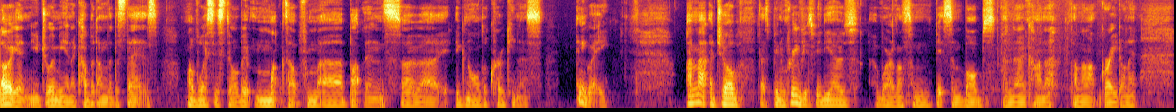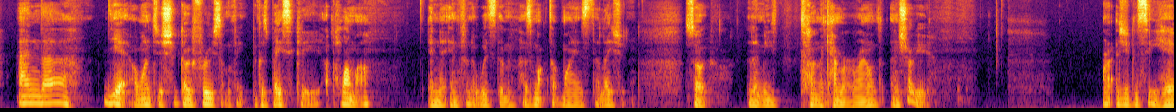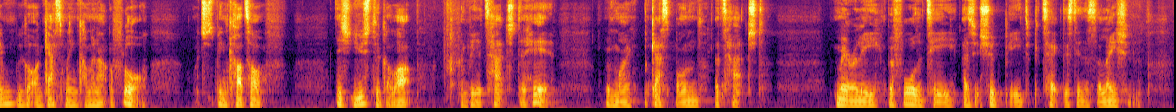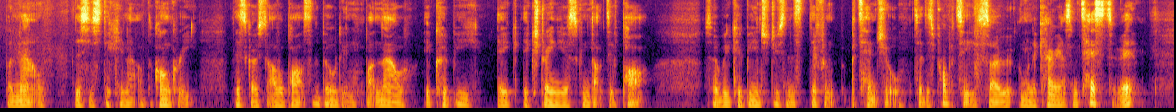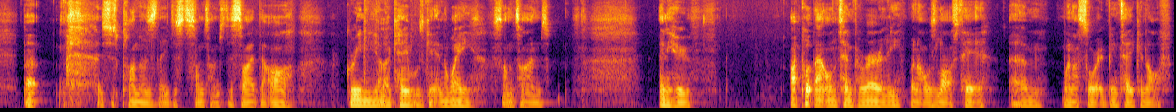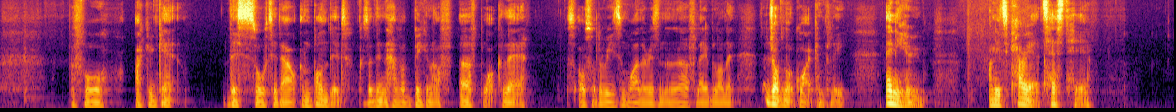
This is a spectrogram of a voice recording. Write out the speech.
Hello again, you join me in a cupboard under the stairs. My voice is still a bit mucked up from uh, Butlins, so uh, ignore the croakiness. Anyway, I'm at a job that's been in previous videos where I've done some bits and bobs and uh, kind of done an upgrade on it. And uh, yeah, I wanted to go through something because basically a plumber in the infinite wisdom has mucked up my installation. So let me turn the camera around and show you. Right, as you can see here, we've got a gas main coming out the floor, which has been cut off. This used to go up and be attached to here with my gas bond attached merrily before the T as it should be to protect this installation. But now this is sticking out of the concrete. This goes to other parts of the building, but now it could be a extraneous conductive part. So we could be introducing this different potential to this property. So I'm going to carry out some tests of it, but it's just plumbers. They just sometimes decide that, oh, green and yellow cables get in the way sometimes. Anywho, I put that on temporarily when I was last here, um, when I saw it had been taken off, before I could get this sorted out and bonded because I didn't have a big enough earth block there. That's also the reason why there isn't an earth label on it. The job's not quite complete. Anywho, I need to carry out a test here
